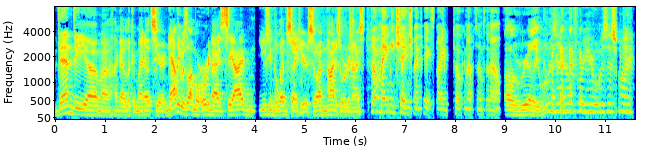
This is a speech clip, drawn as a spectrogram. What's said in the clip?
then the um, uh, I got to look at my notes here. Natalie was a lot more organized. See, I'm using the website here, so I'm not as organized. Don't make me change my picks by talking up something else. Oh, really? What was I going for here? What was this one?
